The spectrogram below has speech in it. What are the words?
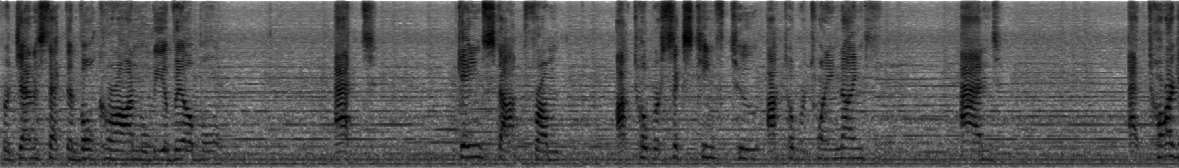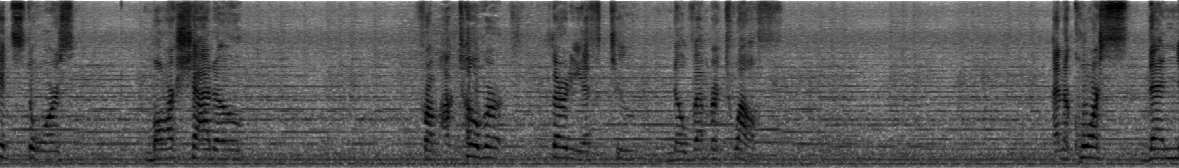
for Genesect and Volcarona will be available at GameStop from October 16th to October 29th, and at Target stores, Marshadow from October 30th to November 12th. And of course, then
